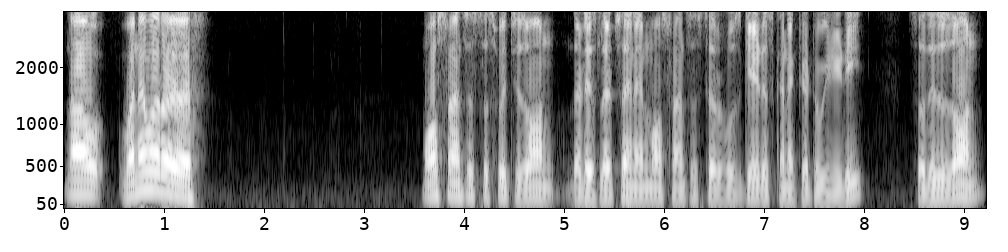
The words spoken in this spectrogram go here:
Now, whenever a MOS transistor switch is on that is let us say an NMOS transistor whose gate is connected to VDD. So, this is on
